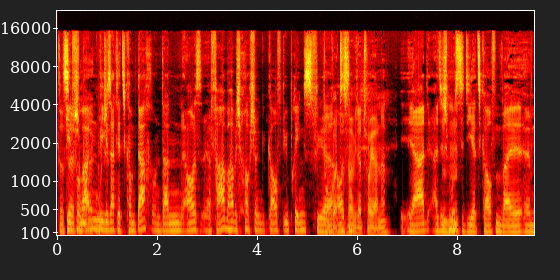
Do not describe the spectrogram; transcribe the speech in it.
Das Geht ja voran, wie gesagt, jetzt kommt Dach und dann aus äh, Farbe habe ich auch schon gekauft, übrigens für oh Gott, das außen. war wieder teuer, ne? Ja, also ich Mhm. musste die jetzt kaufen, weil ähm,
